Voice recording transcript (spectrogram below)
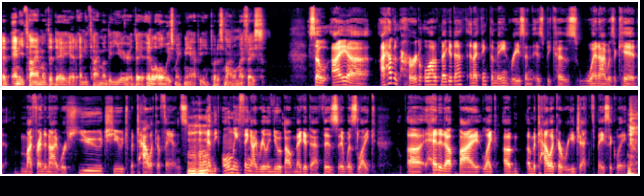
at any time of the day, at any time of the year. It'll always make me happy, put a smile on my face. So I uh, I haven't heard a lot of Megadeth, and I think the main reason is because when I was a kid, my friend and I were huge, huge Metallica fans, and the only thing I really knew about Megadeth is it was like uh, headed up by like a, a Metallica reject, basically.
